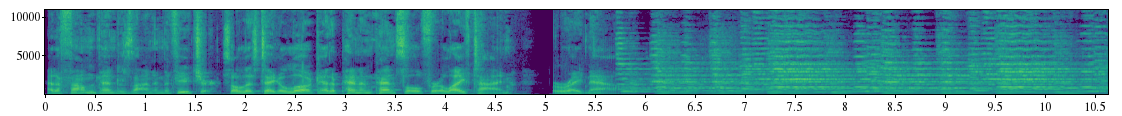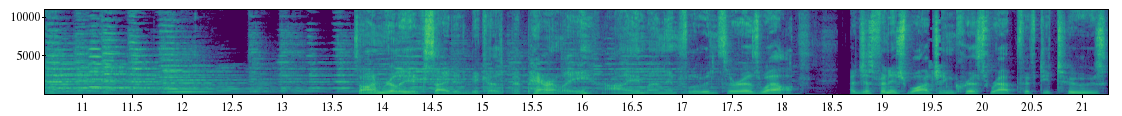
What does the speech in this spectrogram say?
at a fountain pen design in the future. So let's take a look at a pen and pencil for a lifetime right now. So I'm really excited because apparently I'm an influencer as well. I just finished watching Chris Rap 52's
